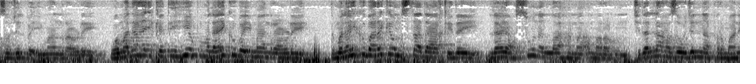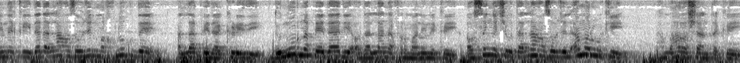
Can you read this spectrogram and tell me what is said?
عزوجل به ايمان راوړې. وملائکته او په ملائکو به ایمان راوړی د ملائکو باره کې هم ستا دا عقیده یی لا یعصون الله ما امرهم چې د الله عزوجل نافرمانی نه کوي دا د الله عزوجل مخلوق دی الله پیدا کړی دی د نور نه پیدا دی او د الله نافرمانی نه کوي او څنګه چې ورته الله عزوجل امر وکړي هم هغه شانته کوي.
